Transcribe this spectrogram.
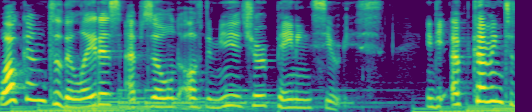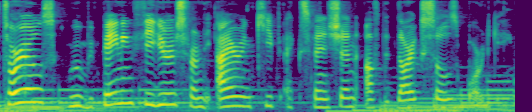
Welcome to the latest episode of the miniature painting series. In the upcoming tutorials, we'll be painting figures from the Iron Keep expansion of the Dark Souls board game.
